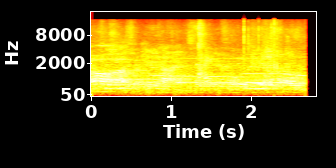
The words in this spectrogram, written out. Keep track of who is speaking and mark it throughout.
Speaker 1: Oh, that's a beehive.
